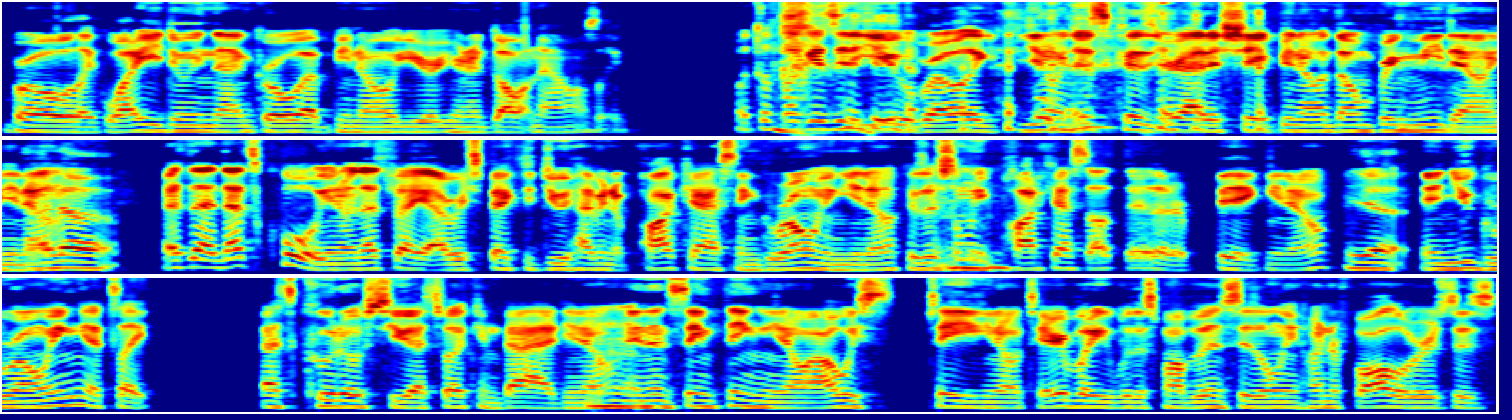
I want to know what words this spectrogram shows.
Bro, like why are you doing that? Grow up, you know, you're you're an adult now. I was like, what the fuck is it to you, bro? Like, you know, just because you're out of shape, you know, don't bring me down, you know? I know. That's that, that's cool, you know. That's why I respected you having a podcast and growing, you know, because there's so many Mhm. podcasts out there that are big, you know, Yeah. and you growing, it's like that's kudos to you. That's fucking bad, you know. Mhm. And then same thing, you know. I always say, you know, to everybody with a small business is only 100 followers is,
